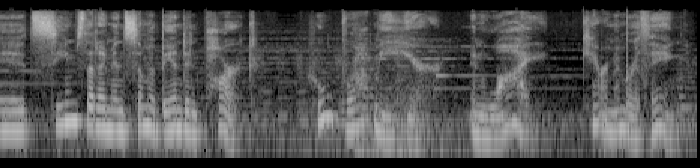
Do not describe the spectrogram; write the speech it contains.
It seems that I'm in some abandoned park. Who brought me here? And why? Can't remember a thing.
